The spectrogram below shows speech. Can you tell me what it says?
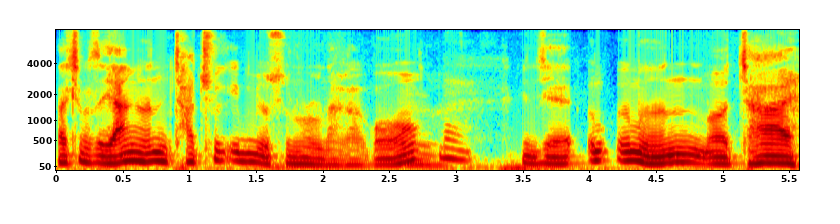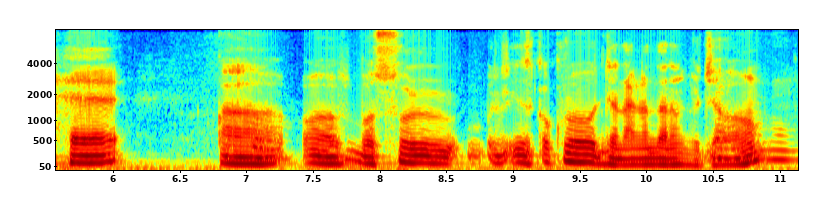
다시 말해서 양은 자축 임묘 순으로 나가고 네. 이제 음, 음은 뭐 자해 어 뭐술 거꾸로 이제 나간다는 거죠. 네 네.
